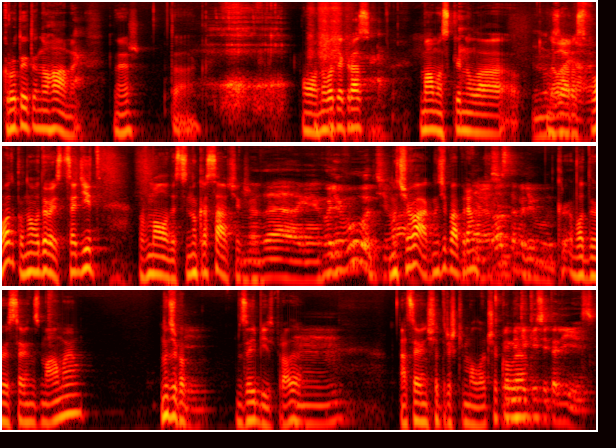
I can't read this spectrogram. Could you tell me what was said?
крутити ногами. Знаєш? Так. О, ну от якраз мама скинула ну, зараз давай. фотку. Ну, дивись, це дід в молодості. Ну, красавчик же. Ну, да, Голівуд, чувак. Ну, чувак, ну типа, прям. Просто Голівуд. От дивись, це він з мамою. Ну, типа, заєбісь, правда? А це він ще трішки молодший, Він коли. якийсь італієць.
